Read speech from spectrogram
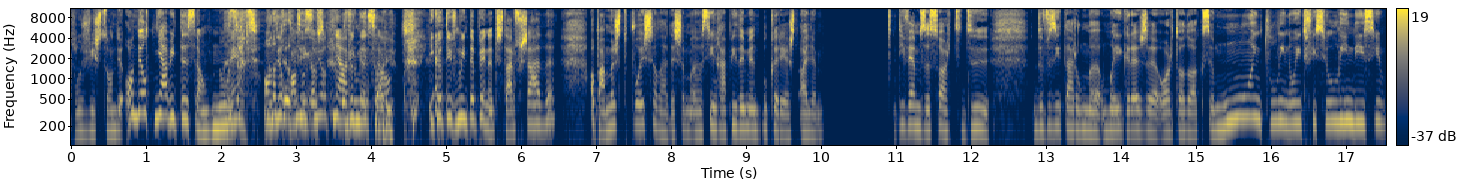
pelos vistos, onde, onde ele tinha habitação, não é? Onde, Onde ele, ele o senhor tinha habitação e que eu tive muita pena de estar fechada. Opa, mas depois, sei lá, deixa-me assim rapidamente Bucareste. Olha. Tivemos a sorte de, de visitar uma, uma igreja ortodoxa muito linda, um edifício lindíssimo,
